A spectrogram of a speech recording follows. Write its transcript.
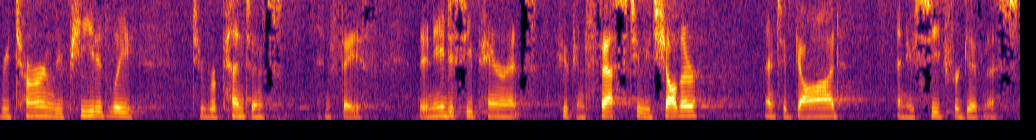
return repeatedly to repentance and faith. They need to see parents who confess to each other and to God and who seek forgiveness.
